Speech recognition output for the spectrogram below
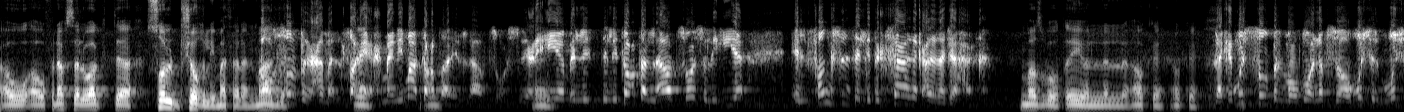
أو أو في نفس الوقت صلب شغلي مثلا ما أو أقدر. صلب العمل. صحيح يعني ما تعطى ال outsource. يعني هي اللي, اللي تعطى ال outsource اللي هي ال functions اللي بتساعدك على نجاحك. مظبوط. أيوه okay okay. لكن مش صلب الموضوع نفسه أو مش مش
